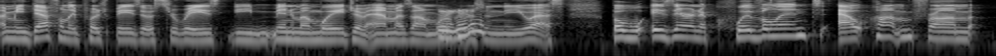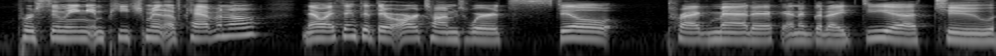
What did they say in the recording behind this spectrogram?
I mean, definitely push Bezos to raise the minimum wage of Amazon mm-hmm. workers in the U.S. But w- is there an equivalent outcome from pursuing impeachment of Kavanaugh? Now, I think that there are times where it's still pragmatic and a good idea to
